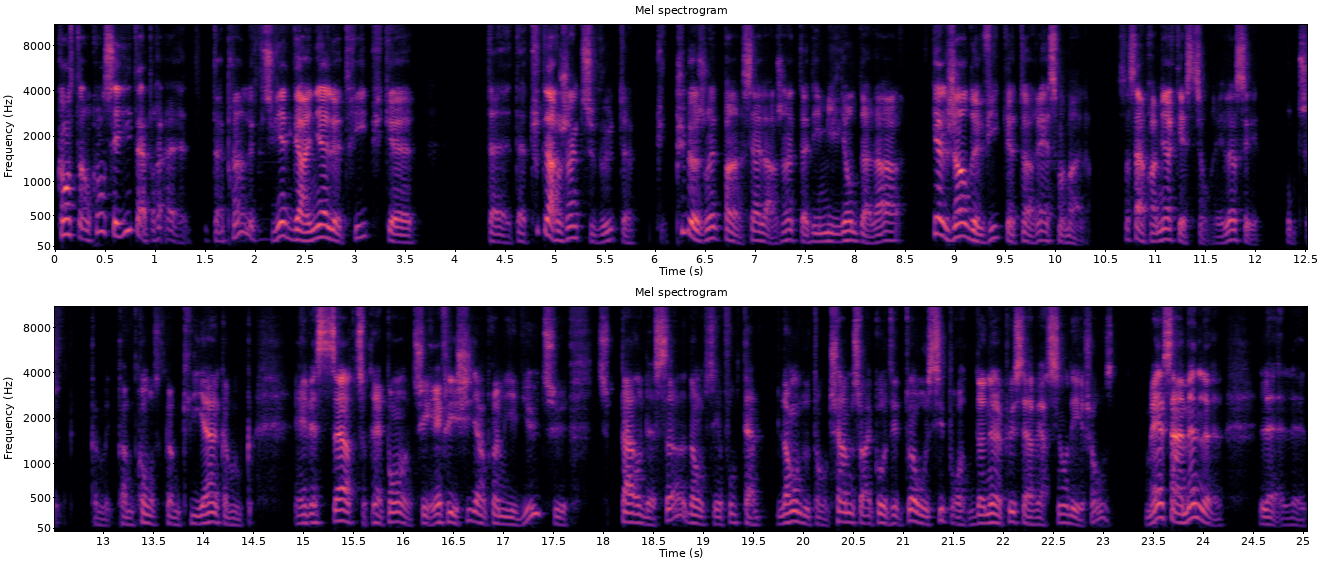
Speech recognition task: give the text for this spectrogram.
quand ton conseiller t'apprend que tu viens de gagner à la loterie, puis que tu as, tout l'argent que tu veux, tu n'as plus besoin de penser à l'argent, tu as des millions de dollars. Quel genre de vie que tu aurais à ce moment-là? Ça, c'est la première question. Et là, c'est comme, comme, client, comme investisseur, tu réponds, tu réfléchis en premier lieu, tu, parles de ça. Donc, il faut que ta blonde ou ton chum soit à côté de toi aussi pour donner un peu sa version des choses. Mais ça amène le,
